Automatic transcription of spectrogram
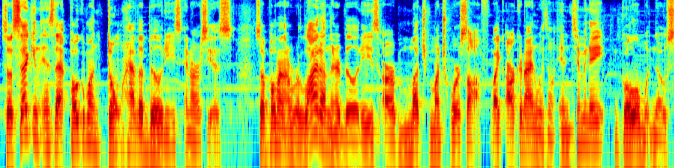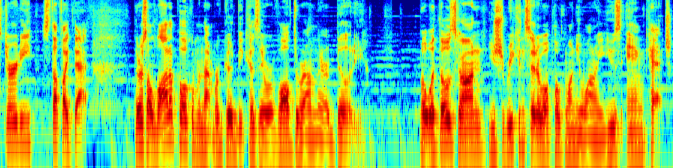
So second is that Pokemon don't have abilities in Arceus. So Pokemon that relied on their abilities are much, much worse off. Like Arcanine with no Intimidate, Golem with no Sturdy, stuff like that. There's a lot of Pokemon that were good because they revolved around their ability. But with those gone, you should reconsider what Pokemon you want to use and catch.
